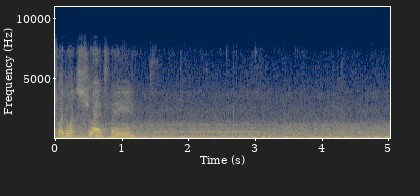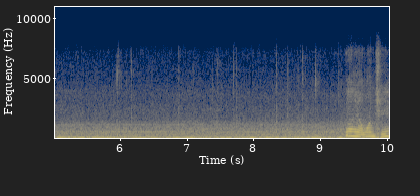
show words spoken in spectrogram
So I went swag fan. I only got one tree.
